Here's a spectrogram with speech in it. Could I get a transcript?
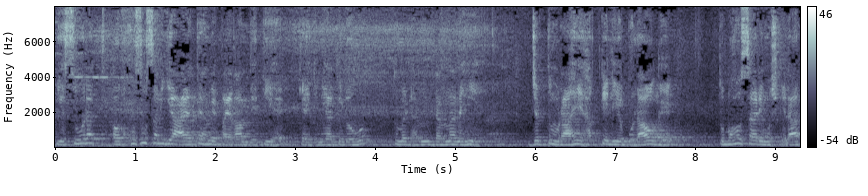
یہ صورت اور خصوصاً یہ آیتیں ہمیں پیغام دیتی ہے کہ دنیا کے لوگوں، تمہیں ڈرنا نہیں ہے۔ جب تم راہ حق کے لیے بلاؤ گے تو بہت ساری مشکلات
